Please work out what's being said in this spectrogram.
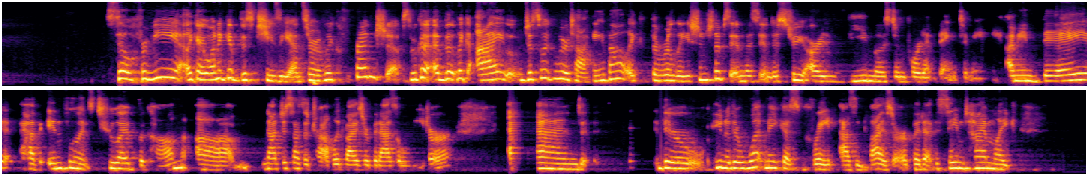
So for me, like I want to give this cheesy answer of like friendships, because but like I just like we were talking about, like the relationships in this industry are the most important thing to me. I mean, they have influenced who I've become, um, not just as a travel advisor, but as a leader. And they're, you know, they're what make us great as an advisor. But at the same time, like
